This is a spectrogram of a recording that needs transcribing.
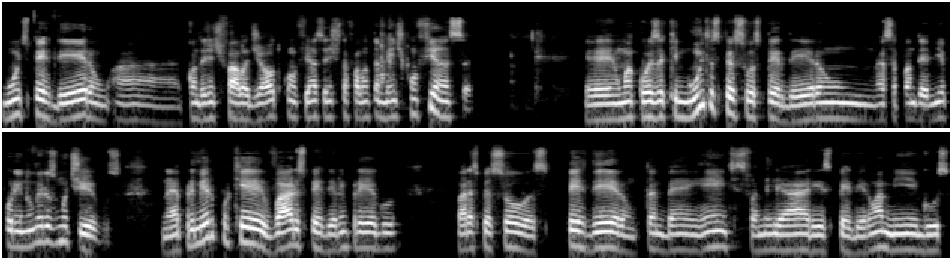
Muitos perderam, a... quando a gente fala de autoconfiança, a gente está falando também de confiança. É uma coisa que muitas pessoas perderam nessa pandemia por inúmeros motivos. Né? Primeiro, porque vários perderam emprego, várias pessoas perderam também entes familiares, perderam amigos,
